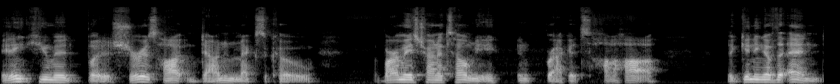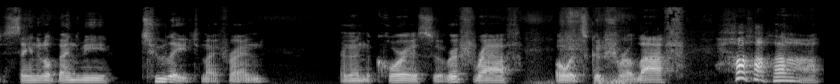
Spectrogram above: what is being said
It ain't humid, but it sure is hot down in Mexico. The barmaid's trying to tell me, in brackets, ha ha. Beginning of the end, saying it'll bend me. Too late, my friend. And then the chorus, riff raff. Oh, it's good for a laugh. Ha ha ha.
